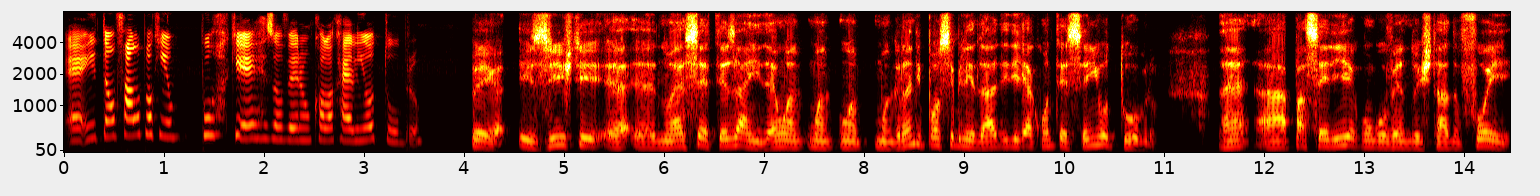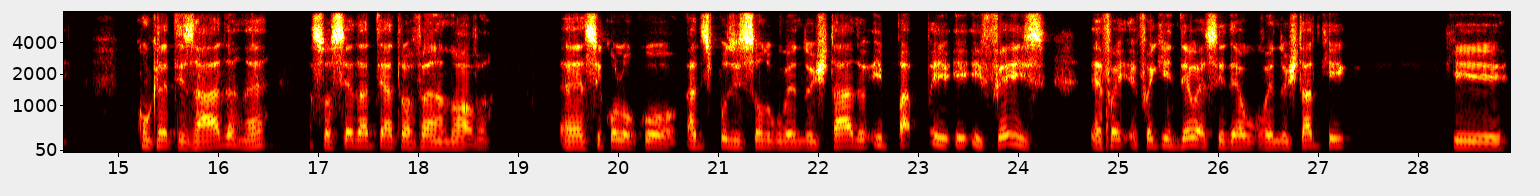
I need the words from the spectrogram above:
É, então, fala um pouquinho por que resolveram colocar ela em outubro. Veja, existe, é, é, não é certeza ainda, é uma, uma, uma, grande possibilidade de acontecer em outubro. Né? A parceria com o governo do estado foi concretizada, né? a Sociedade Teatro Havana Nova é, se colocou à disposição do governo do estado e, e, e fez é, foi, foi quem deu essa ideia ao governo do Estado que, que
